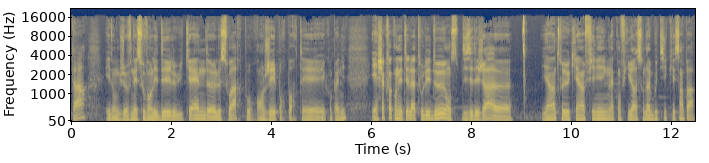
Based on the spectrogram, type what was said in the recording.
tard et donc je venais souvent l'aider le week-end, le soir pour ranger, pour porter et compagnie. Et à chaque fois qu'on était là tous les deux, on se disait déjà il y a un truc, il y a un feeling, la configuration de la boutique est sympa.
